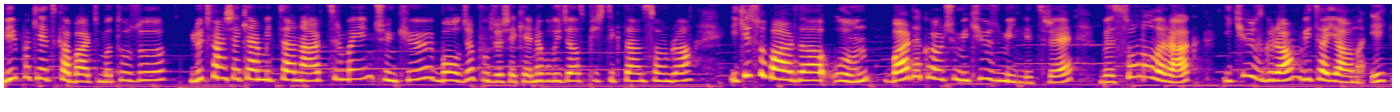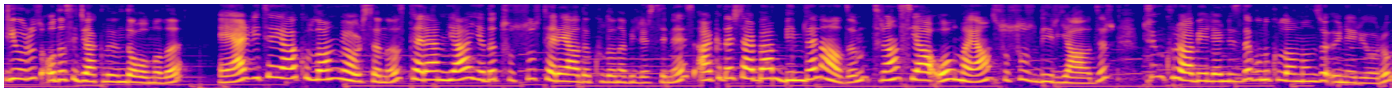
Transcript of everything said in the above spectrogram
bir paket kabartma tozu. Lütfen şeker miktarını arttırmayın çünkü bolca pudra şekerine bulacağız piştikten sonra. 2 su bardağı un, bardak ölçüm 200 mililitre ve son olarak 200 gram vita yağını ekliyoruz. Oda sıcaklığında olmalı. Eğer vita yağı kullanmıyorsanız tereyağı ya da tuzsuz tereyağı da kullanabilirsiniz. Arkadaşlar ben BİM'den aldım. Trans yağ olmayan susuz bir yağdır. Tüm kurabiyelerinizde bunu kullanmanızı öneriyorum.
